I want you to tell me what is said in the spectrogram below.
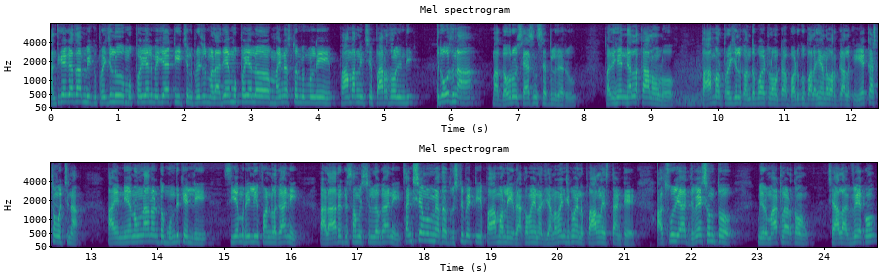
అందుకే కదా మీకు ప్రజలు ముప్పై వేలు మెజార్టీ ఇచ్చిన ప్రజలు మళ్ళీ అదే ముప్పై వేలు మైనస్తో మిమ్మల్ని పామర్ నుంచి పారదోలింది. ఈ రోజున మా గౌరవ శాసనసభ్యులు గారు పదిహేను నెలల కాలంలో పామర్ ప్రజలకు అందుబాటులో ఉంటా బడుగు బలహీన వర్గాలకు ఏ కష్టం వచ్చినా ఆయన నేనున్నానంటూ ముందుకెళ్ళి సీఎం రిలీఫ్ ఫండ్లు కానీ వాళ్ళ ఆరోగ్య సమస్యల్లో కానీ సంక్షేమం మీద దృష్టి పెట్టి పామర్లు ఈ రకమైన జనరంజకమైన పాలన ఇస్తా అంటే అసూయ ద్వేషంతో మీరు మాట్లాడటం చాలా అవివేకం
